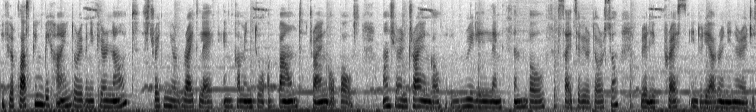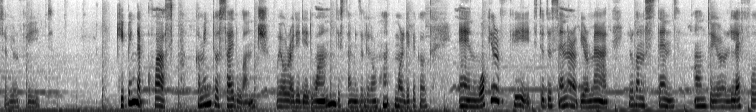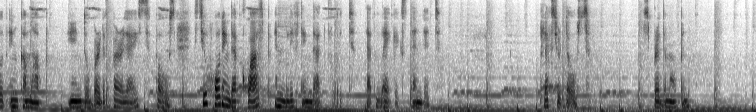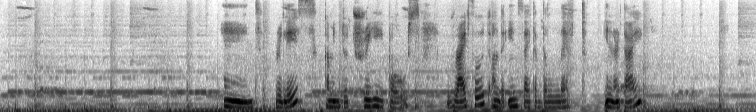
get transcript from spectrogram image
if you're clasping behind or even if you're not, straighten your right leg and come into a bound triangle pose. Once you're in triangle, really lengthen both sides of your torso, really press into the outer and inner edges of your feet. Keeping the clasp, come into a side lunge. We already did one, this time it's a little more difficult. And walk your feet to the center of your mat. You're gonna stand onto your left foot and come up into bird of paradise pose still holding that clasp and lifting that foot that leg extended. Flex your toes. Spread them open. And release. Come into tree pose. Right foot on the inside of the left inner thigh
